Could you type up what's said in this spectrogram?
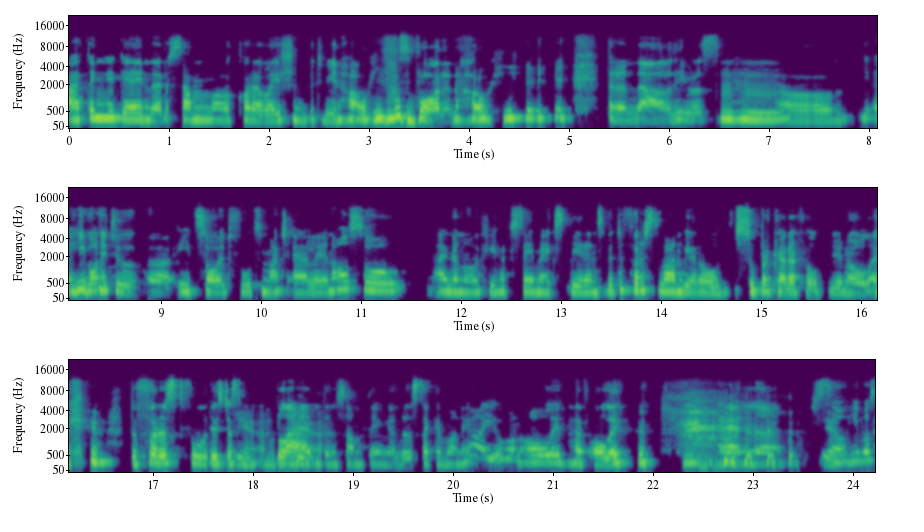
I think again there is some uh, correlation between how he was born and how he turned out. He was mm-hmm. um, he wanted to uh, eat solid foods much earlier, and also I don't know if you have same experience, but the first one we are all super careful, you know, like the first food is just yeah, bland yeah. and something, and the second one, yeah, you want olive, have olive. and uh, yeah. so he was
